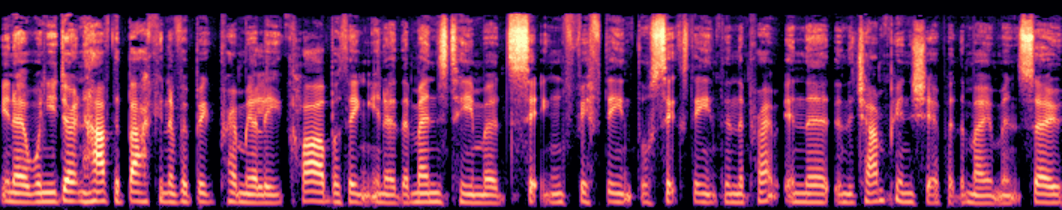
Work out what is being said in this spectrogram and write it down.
you know, when you don't have the backing of a big Premier League club, I think you know the men's team are sitting fifteenth or sixteenth in the pre- in the in the Championship at the moment. So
